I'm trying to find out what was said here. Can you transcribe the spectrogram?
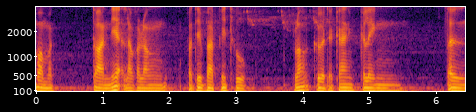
ว่ามาตอนเนี้ยเรากำลังปฏิบัติไม่ถูก เพราะเกิดอาการเกร็งตึง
